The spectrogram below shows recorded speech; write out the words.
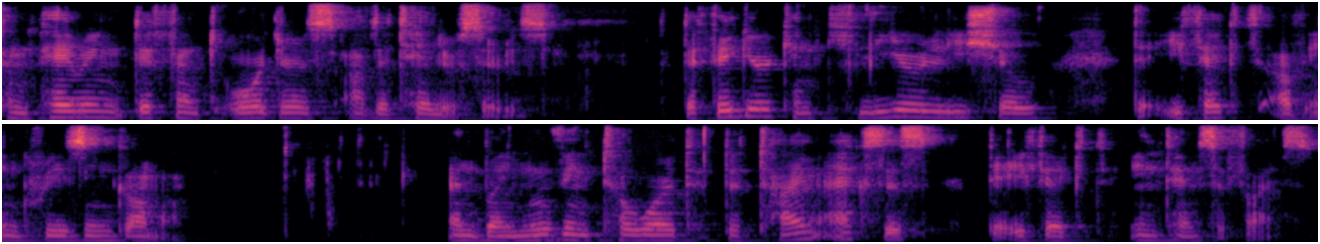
Comparing different orders of the Taylor series. The figure can clearly show the effect of increasing gamma. And by moving toward the time axis, the effect intensifies.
